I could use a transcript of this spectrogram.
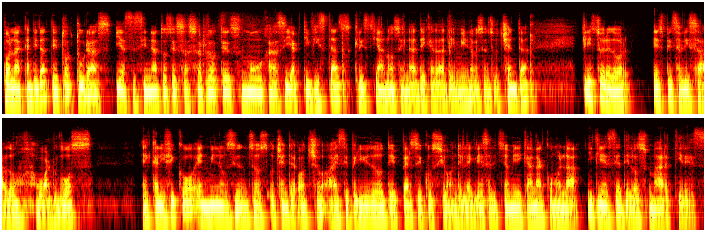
Por la cantidad de torturas y asesinatos de sacerdotes, monjas y activistas cristianos en la década de 1980, el historiador especializado Howard Voss eh, calificó en 1988 a ese periodo de persecución de la iglesia latinoamericana como la iglesia de los mártires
